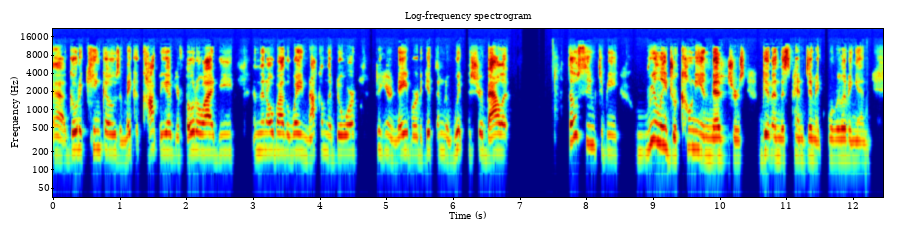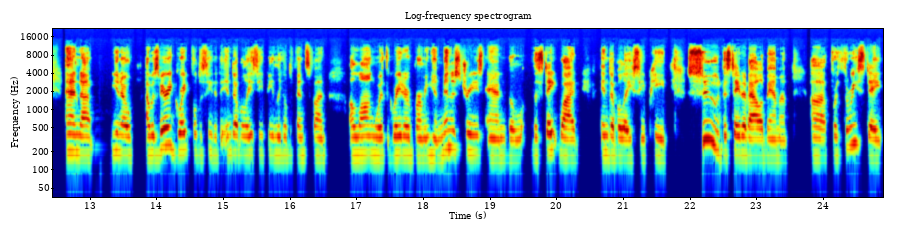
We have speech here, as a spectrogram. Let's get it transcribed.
uh, go to Kinko's and make a copy of your photo ID, and then, oh, by the way, knock on the door to your neighbor to get them to witness your ballot those seem to be really draconian measures given this pandemic we're living in. And, uh, you know, I was very grateful to see that the NAACP Legal Defense Fund, along with Greater Birmingham Ministries and the, the statewide NAACP, sued the state of Alabama uh, for three state,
